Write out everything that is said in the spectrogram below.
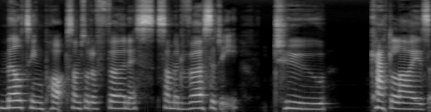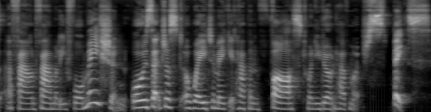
melting pot, some sort of furnace, some adversity to catalyze a found family formation? Or is that just a way to make it happen fast when you don't have much space?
